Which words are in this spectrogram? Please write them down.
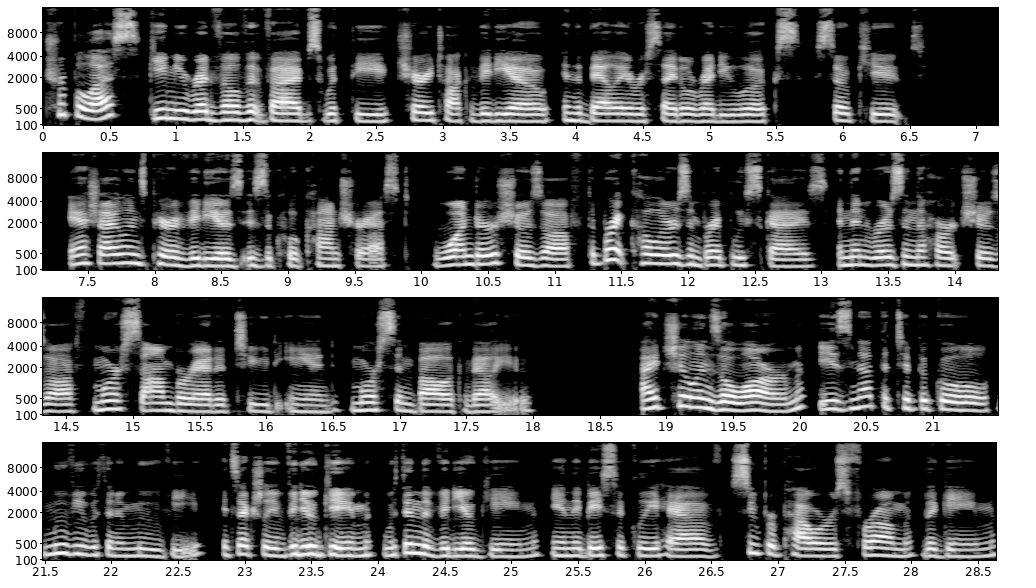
Triple S gave me red velvet vibes with the Cherry Talk video and the ballet recital ready looks. So cute. Ash Island's pair of videos is a cool contrast. Wonder shows off the bright colors and bright blue skies, and then Rose in the Heart shows off more somber attitude and more symbolic value. I-Chillin's Alarm is not the typical movie within a movie. It's actually a video game within the video game, and they basically have superpowers from the game.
